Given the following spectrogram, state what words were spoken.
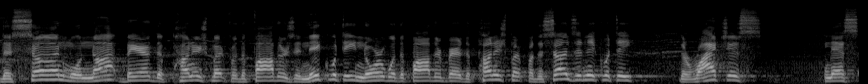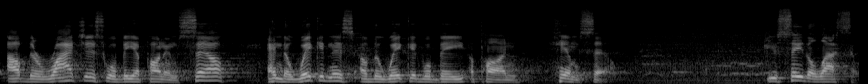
The Son will not bear the punishment for the Father's iniquity, nor will the Father bear the punishment for the Son's iniquity. The righteousness of the righteous will be upon himself, and the wickedness of the wicked will be upon himself. You see the lesson.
